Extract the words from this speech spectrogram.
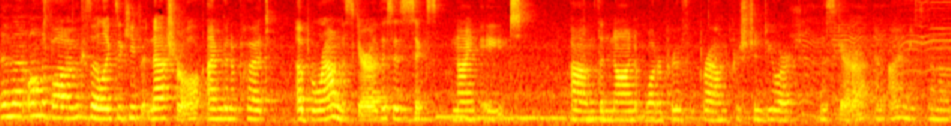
and then on the bottom, because I like to keep it natural, I'm going to put a brown mascara. This is 698, um, the non-waterproof brown Christian Dior mascara. And I'm just going to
